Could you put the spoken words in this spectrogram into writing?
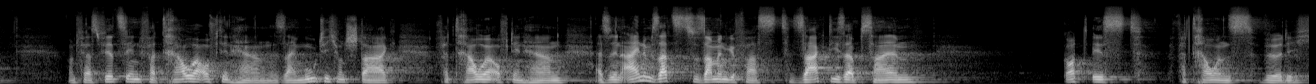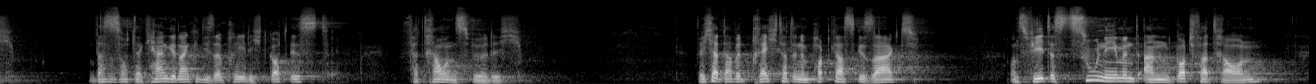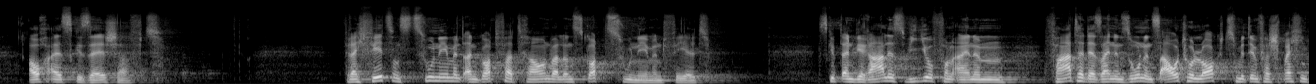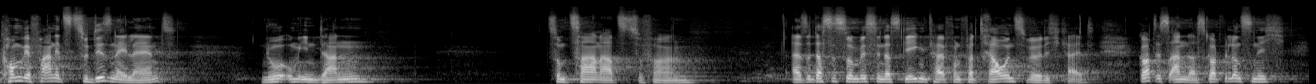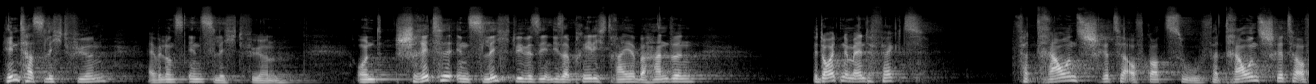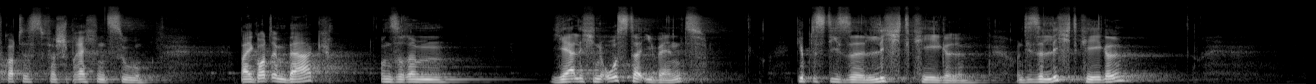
Und Vers 14, vertraue auf den Herrn, sei mutig und stark, vertraue auf den Herrn. Also in einem Satz zusammengefasst sagt dieser Psalm, Gott ist vertrauenswürdig. Und das ist auch der Kerngedanke dieser Predigt. Gott ist vertrauenswürdig. Richard David Precht hat in einem Podcast gesagt, uns fehlt es zunehmend an Gottvertrauen, auch als Gesellschaft. Vielleicht fehlt es uns zunehmend an Gottvertrauen, weil uns Gott zunehmend fehlt. Es gibt ein virales Video von einem Vater, der seinen Sohn ins Auto lockt mit dem Versprechen, komm, wir fahren jetzt zu Disneyland, nur um ihn dann zum Zahnarzt zu fahren. Also das ist so ein bisschen das Gegenteil von Vertrauenswürdigkeit. Gott ist anders. Gott will uns nicht hinters Licht führen, er will uns ins Licht führen. Und Schritte ins Licht, wie wir sie in dieser Predigtreihe behandeln, bedeuten im Endeffekt Vertrauensschritte auf Gott zu, Vertrauensschritte auf Gottes Versprechen zu. Bei Gott im Berg, unserem jährlichen Osterevent, gibt es diese Lichtkegel. Und diese Lichtkegel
